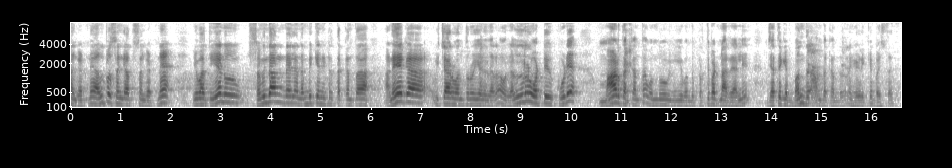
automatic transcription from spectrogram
ಸಂಘಟನೆ, ಅಲ್ಪಸಂಖ್ಯಾತ ಸಂಘಟನೆ, ಇವತ್ತು ಏನು ಸಂವಿಧಾನದ ಮೇಲೆ ನಂಬಿಕೆ ನೀಡಿರ್ತಕ್ಕಂಥ ಅನೇಕ ವಿಚಾರವಂತರು ಏನಿದ್ದಾರೆ ಅವರೆಲ್ಲರೂ ಒಟ್ಟಿಗೆ ಕೂಡಿ ಮಾಡತಕ್ಕಂಥ ಒಂದು ಈ ಒಂದು ಪ್ರತಿಭಟನಾ ರ್ಯಾಲಿ. ಜೊತೆಗೆ ಬಂದ್ ಅಂತಕ್ಕಂಥದ್ದನ್ನು ಹೇಳಲಿಕ್ಕೆ ಬಯಸ್ತಾ ಇದ್ದೀನಿ.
